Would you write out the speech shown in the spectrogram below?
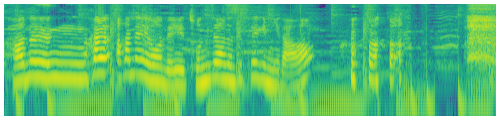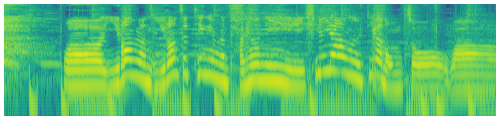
가능하네요. 네, 존재하는 스펙입니다. 와, 이러면, 이런 세팅이면 당연히 실량을 뛰어넘죠. 와.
